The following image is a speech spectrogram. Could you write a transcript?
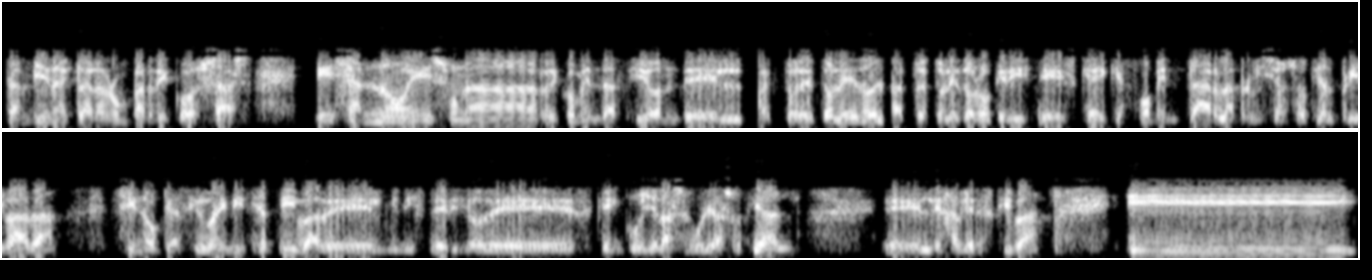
también aclarar un par de cosas. Esa no es una recomendación del Pacto de Toledo. El Pacto de Toledo lo que dice es que hay que fomentar la previsión social privada, sino que ha sido una iniciativa del Ministerio de, que incluye la Seguridad Social, eh, el de Javier Escriba, y,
